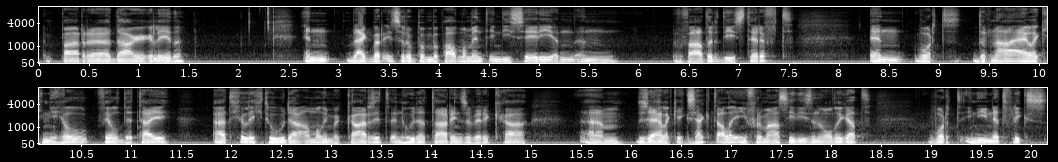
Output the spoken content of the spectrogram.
een paar uh, dagen geleden. En blijkbaar is er op een bepaald moment in die serie een, een vader die sterft. En wordt daarna eigenlijk in heel veel detail uitgelegd hoe dat allemaal in elkaar zit en hoe dat daar in zijn werk gaat. Um, dus eigenlijk exact alle informatie die ze nodig had, wordt in die Netflix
